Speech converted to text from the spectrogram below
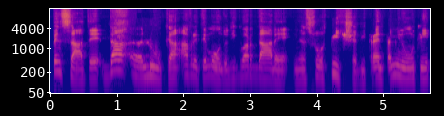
Pensate, da uh, Luca avrete modo di guardare nel suo pitch di 30 minuti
